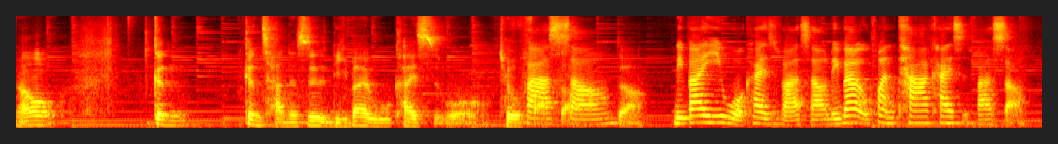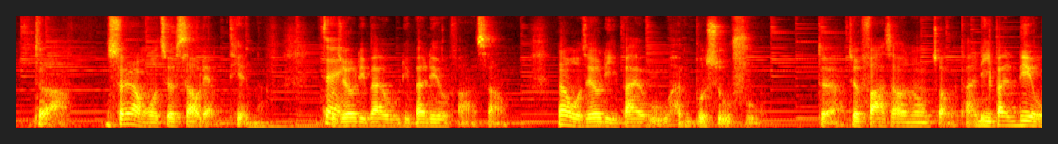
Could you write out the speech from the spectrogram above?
然后更更惨的是，礼拜五开始我就发烧，烧对啊，礼拜一我开始发烧，礼拜五换他开始发烧。对啊。虽然我只有烧两天了，我对只有礼拜五、礼拜六发烧，那我只有礼拜五很不舒服，对啊，就发烧的那种状态。礼拜六，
